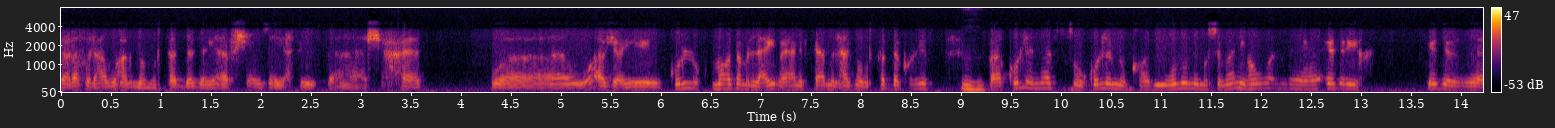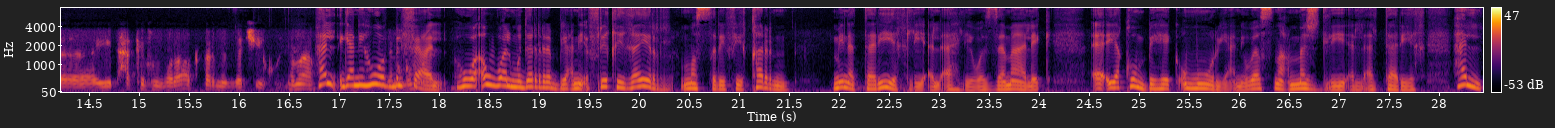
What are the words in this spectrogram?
يعرفوا يلعبوا هجمة مرتدة زي قفشة وزي حسين الشحات واجاي كل معظم اللعيبة يعني بتعمل هجمة مرتدة كويس. فكل الناس وكل النقاد يقولوا إن موسيماني هو اللي قدر قدر آه، يتحكم في المباراة أكثر من باتشيكو. هل يعني هو بالفعل هو أول مدرب يعني إفريقي غير مصري في قرن من التاريخ للأهلي والزمالك. آه، يقوم بهيك أمور يعني ويصنع مجد للتاريخ. هل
